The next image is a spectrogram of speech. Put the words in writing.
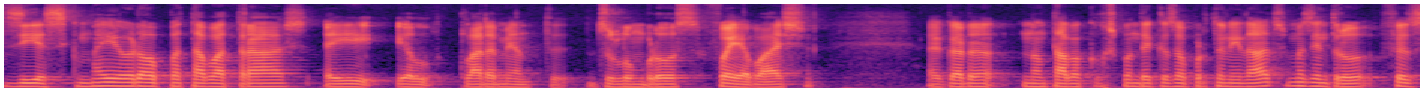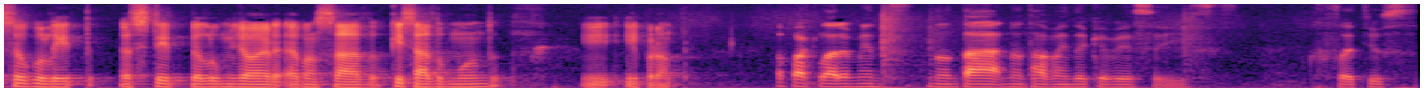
Dizia-se que meia Europa estava atrás. Aí ele claramente deslumbrou-se, foi abaixo. Agora não estava a corresponder com as oportunidades, mas entrou, fez o seu golito, assistido pelo melhor avançado, quiçá do mundo. E, e pronto. Opá, claramente não está não tá bem da cabeça isso refletiu-se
